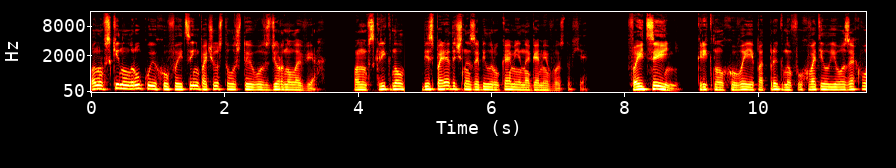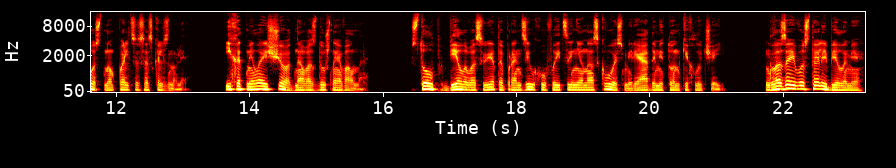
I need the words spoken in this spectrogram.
Он вскинул руку, и Хуфэйцинь почувствовал, что его вздернуло вверх. Он вскрикнул, беспорядочно забил руками и ногами в воздухе. «Фэйцинь!» — крикнул Хувей и, подпрыгнув, ухватил его за хвост, но пальцы соскользнули. Их отмела еще одна воздушная волна. Столб белого света пронзил Хуфейциня насквозь мириадами тонких лучей. Глаза его стали белыми,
